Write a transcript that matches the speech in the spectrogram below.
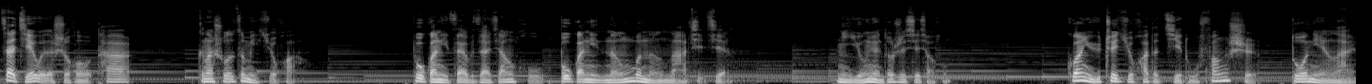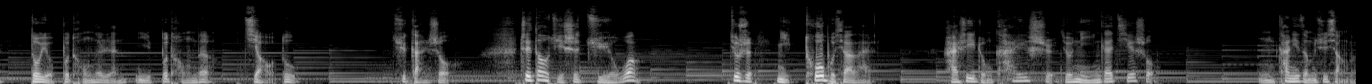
在结尾的时候，他跟他说了这么一句话：不管你在不在江湖，不管你能不能拿起剑，你永远都是谢晓峰。关于这句话的解读方式，多年来都有不同的人以不同的角度去感受，这到底是绝望？就是你脱不下来，还是一种开始？就是你应该接受，嗯，看你怎么去想吧。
